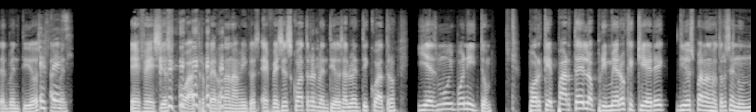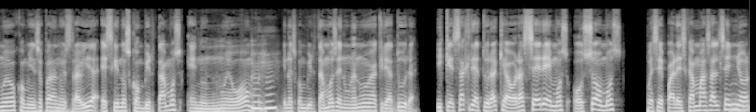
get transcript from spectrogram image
del 22 al 20. Efesios. Efesios 4, perdón amigos. Efesios 4, del 22 al 24. Y es muy bonito porque parte de lo primero que quiere Dios para nosotros en un nuevo comienzo para nuestra vida es que nos convirtamos en un nuevo hombre, Ujú. que nos convirtamos en una nueva criatura y que esa criatura que ahora seremos o somos pues se parezca más al Señor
